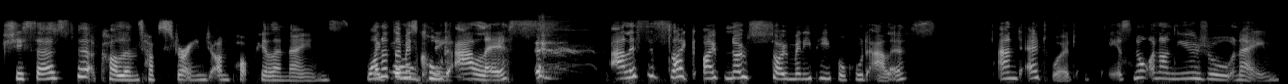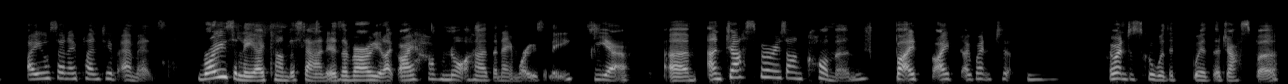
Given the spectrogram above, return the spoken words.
she says that Cullens have strange, unpopular names. One Like of them is called names. Alice. Alice is like I've known so many people called Alice, and Edward. It's not an unusual name. I also know plenty of Emmetts. Rosalie, I can understand, is a very like I have not heard the name Rosalie. Yeah. Um, and Jasper is uncommon, but I, I I went to mm, I went to school with a with a Jasper,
